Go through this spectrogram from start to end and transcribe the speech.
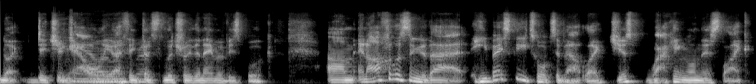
like ditching, ditching hourly. hourly. I think right. that's literally the name of his book. Um, and after listening to that, he basically talks about like just whacking on this like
